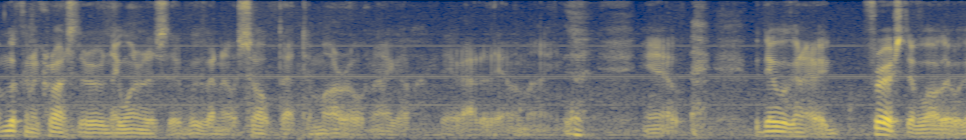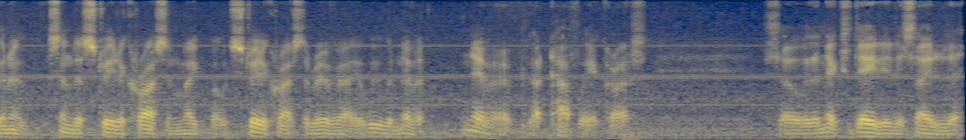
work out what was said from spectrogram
I'm looking across the river, and they wanted us. To, we're going to assault that tomorrow, and I go, they're out of their minds. You know, but they were going to. First of all, they were going to send us straight across in Mike boats, straight across the river. We would never, never have got halfway across. So the next day, they decided to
